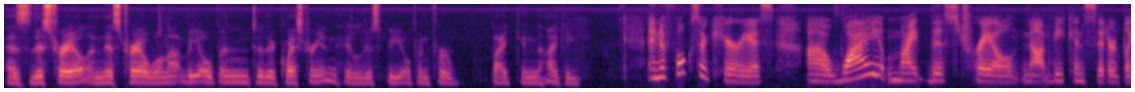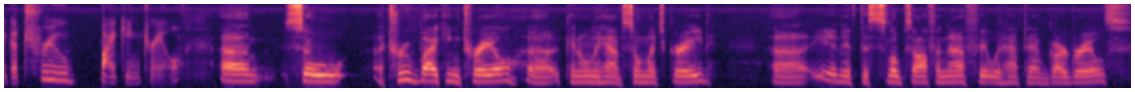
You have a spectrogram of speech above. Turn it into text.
as this trail, and this trail will not be open to the equestrian. It'll just be open for bike and hiking. and if folks are curious, uh, why might this trail not be considered like a true biking trail? So a true biking trail uh, can only have so much grade, uh, and if the slope's off enough, it would have to have guardrails.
